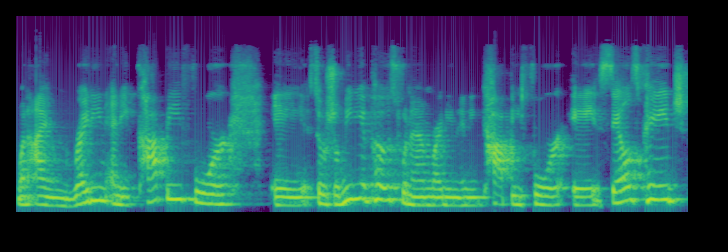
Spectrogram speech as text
when I'm writing any copy for a social media post, when I'm writing any copy for a sales page,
